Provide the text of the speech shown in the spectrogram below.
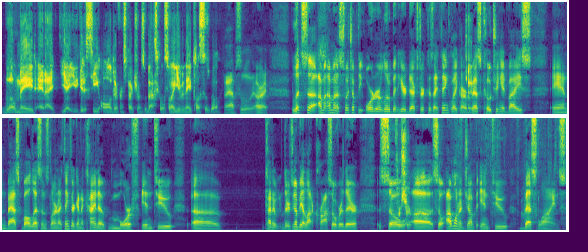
well made, and I yeah, you get to see all different spectrums of basketball. So I give it an A plus as well. Absolutely. All right, let's. Uh, I'm I'm going to switch up the order a little bit here, Dexter, because I think like our okay. best coaching advice and basketball lessons learned, I think they're going to kind of morph into. Uh, kind of there's going to be a lot of crossover there. So sure. uh, so I want to jump into best lines,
